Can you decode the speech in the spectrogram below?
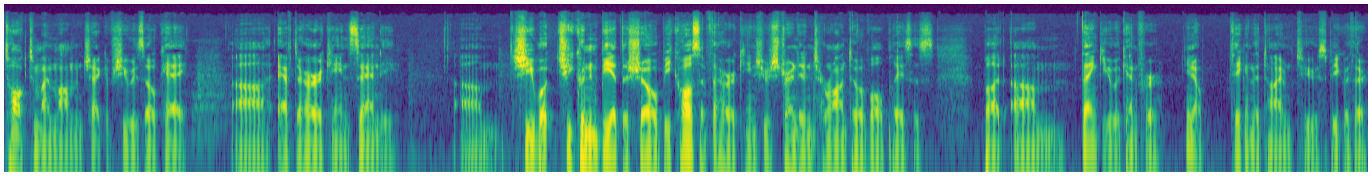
talk to my mom and check if she was okay uh, after Hurricane Sandy. Um, she w- she couldn't be at the show because of the hurricane. She was stranded in Toronto, of all places. But um, thank you again for you know taking the time to speak with her.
